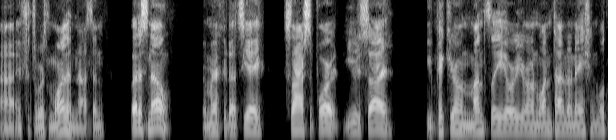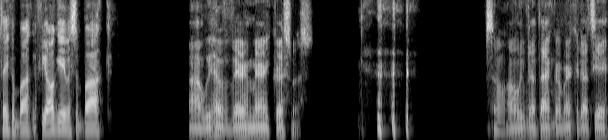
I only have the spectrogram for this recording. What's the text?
Uh, if it's worth more than nothing, let us know. America.ca slash support. You decide. You pick your own monthly or your own one time donation. We'll take a buck. If y'all gave us a buck, uh, we'd have a very Merry Christmas. so I'll leave it at that. America.ca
